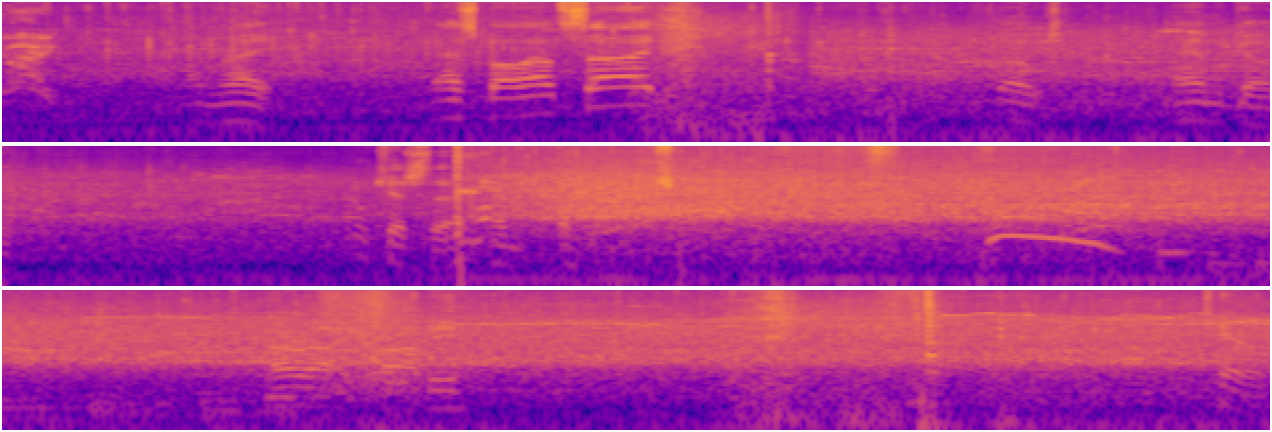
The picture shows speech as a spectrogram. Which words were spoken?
I'm right. Fastball outside. Goat. I am the goat. Don't catch that. All right, Bobby. Terrible.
